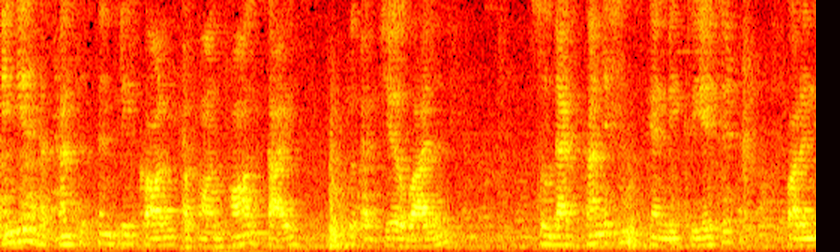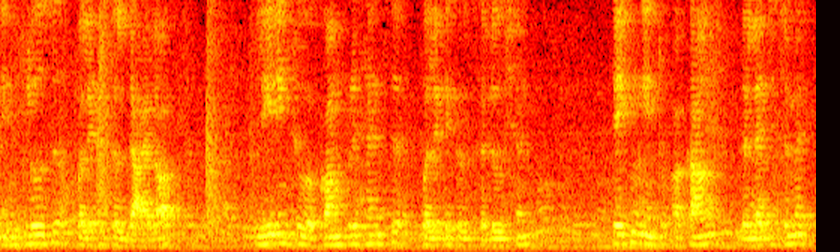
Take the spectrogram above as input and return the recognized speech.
India has consistently called upon all sides to abjure violence so that conditions can be created for an inclusive political dialogue leading to a comprehensive political solution taking into account the legitimate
